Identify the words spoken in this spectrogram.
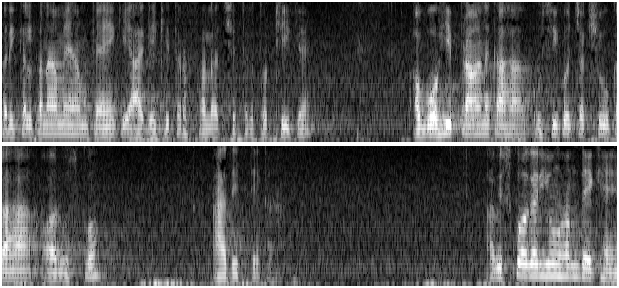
परिकल्पना में हम कहें कि आगे की तरफ़ वाला चित्र तो ठीक है। अब वो ही प्राण कहा, उसी को चक्षु कहा और उसको आदित्य कहा। अब इसको अगर यूँ हम देखें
